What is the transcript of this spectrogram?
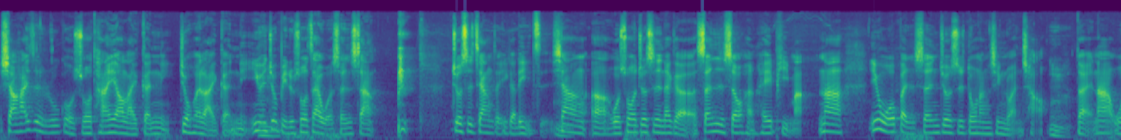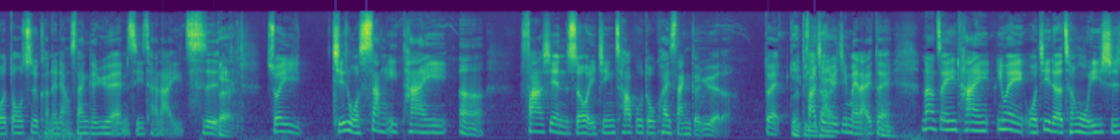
小孩子如果说他要来跟你，就会来跟你，因为就比如说在我身上。就是这样的一个例子，像呃，我说就是那个生日时候很 happy 嘛，那因为我本身就是多囊性卵巢，嗯，对，那我都是可能两三个月 MC 才来一次，对，所以其实我上一胎呃发现的时候已经差不多快三个月了，对，发现月经没来，对，那这一胎，因为我记得陈武医师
